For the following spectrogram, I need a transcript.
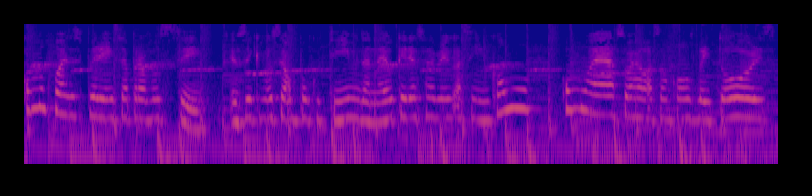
Como foi essa experiência para você? Eu sei que você é um pouco tímida, né? Eu queria saber, assim, como, como é a sua relação com os leitores,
